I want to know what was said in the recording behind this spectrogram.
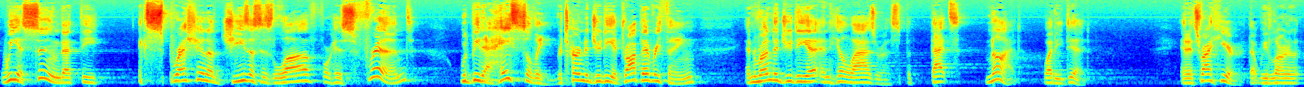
we assume that the expression of Jesus' love for his friend would be to hastily return to Judea, drop everything, and run to Judea and heal Lazarus. But that's not what he did. And it's right here that we learn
